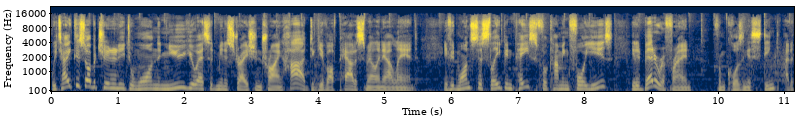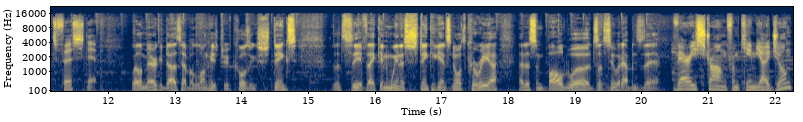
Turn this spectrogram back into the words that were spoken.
We take this opportunity to warn the new US administration trying hard to give off powder smell in our land. If it wants to sleep in peace for coming four years, it had better refrain from causing a stink at its first step. Well, America does have a long history of causing stinks. Let's see if they can win a stink against North Korea. That is some bold words. Let's see what happens there. Very strong from Kim Yo Jong.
